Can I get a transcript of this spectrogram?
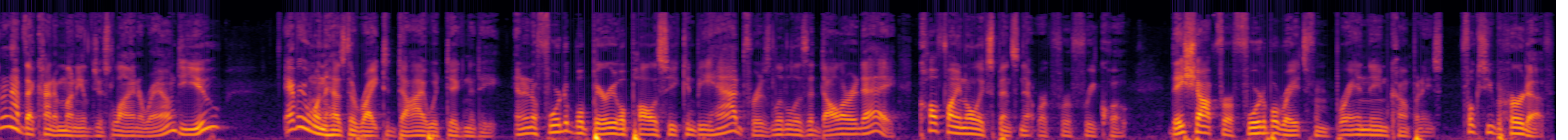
I don't have that kind of money just lying around, do you? Everyone has the right to die with dignity, and an affordable burial policy can be had for as little as a dollar a day. Call Final Expense Network for a free quote. They shop for affordable rates from brand name companies, folks you've heard of.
